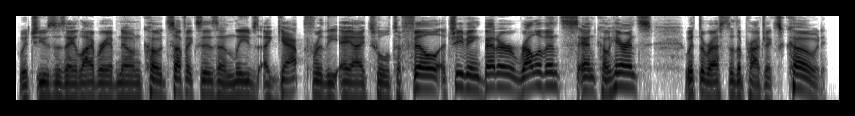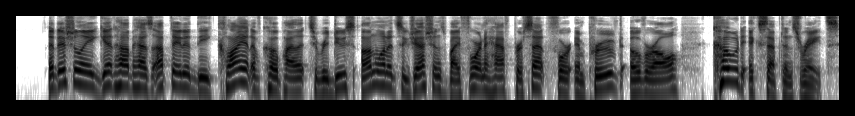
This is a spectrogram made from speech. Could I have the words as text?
which uses a library of known code suffixes and leaves a gap for the AI tool to fill, achieving better relevance and coherence with the rest of the project's code. Additionally, GitHub has updated the client of Copilot to reduce unwanted suggestions by 4.5% for improved overall code acceptance rates.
